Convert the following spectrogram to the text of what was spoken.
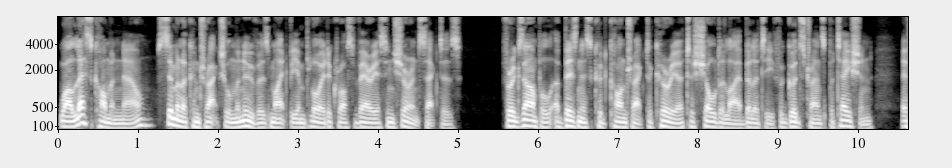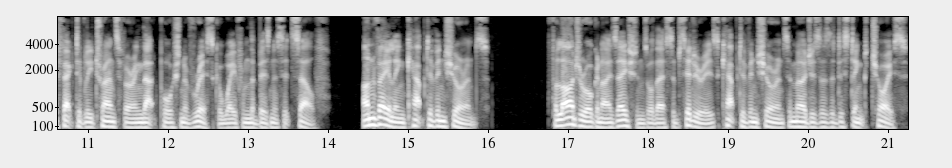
While less common now, similar contractual maneuvers might be employed across various insurance sectors. For example, a business could contract a courier to shoulder liability for goods transportation, effectively transferring that portion of risk away from the business itself. Unveiling captive insurance. For larger organizations or their subsidiaries, captive insurance emerges as a distinct choice.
